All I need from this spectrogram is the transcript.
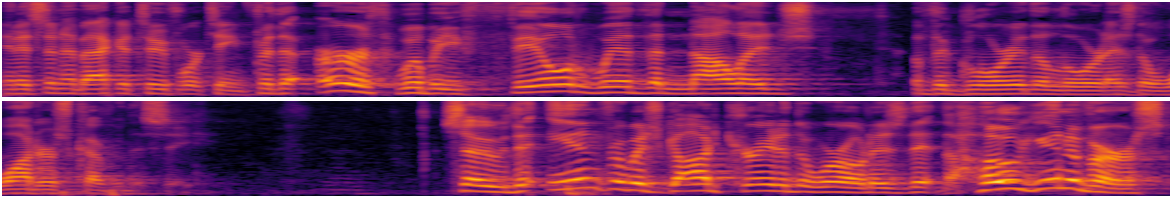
And it's in Habakkuk 2:14. For the earth will be filled with the knowledge of the glory of the Lord as the waters cover the sea. So, the end for which God created the world is that the whole universe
